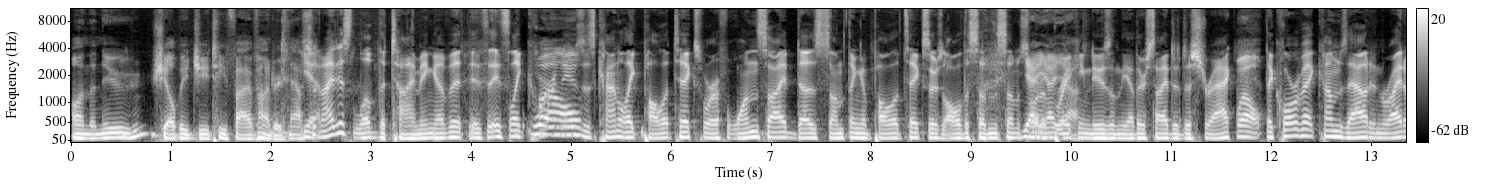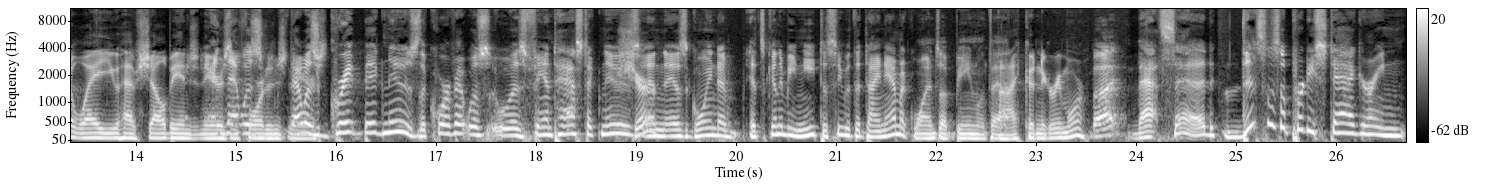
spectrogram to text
on the new Shelby GT500. Now, Yeah, so- and I just love the timing of it. It's, it's like car Well- news is kind of like politics, where if one side does something of politics, there's all of a sudden some Yeah, sort yeah, of breaking news on the other side to distract. Well- the Corvette comes out, and right away you have Shelby engineers and, that was Ford engineers. that was great big news. The Corvette was was fantastic news, Sure. and is going to it's going to be neat to see what the dynamic winds up being with that. I couldn't agree more. But that said, this is a pretty staggering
